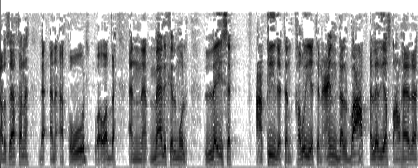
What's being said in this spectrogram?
أرزاقنا؟ لا أنا أقول وأوضح أن مالك الملك ليست عقيدة قوية عند البعض الذي يصنع هذا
